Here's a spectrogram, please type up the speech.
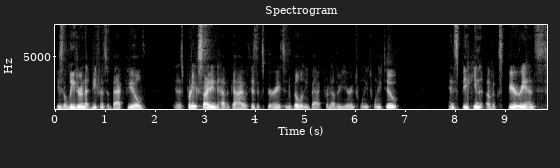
He's a leader in that defensive backfield. And it's pretty exciting to have a guy with his experience and ability back for another year in 2022. And speaking of experience,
